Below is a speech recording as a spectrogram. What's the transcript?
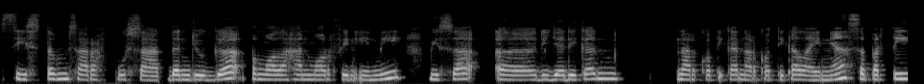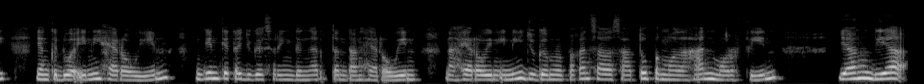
sistem saraf pusat dan juga pengolahan morfin ini bisa uh, dijadikan narkotika-narkotika lainnya seperti yang kedua ini heroin. Mungkin kita juga sering dengar tentang heroin. Nah, heroin ini juga merupakan salah satu pengolahan morfin yang dia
